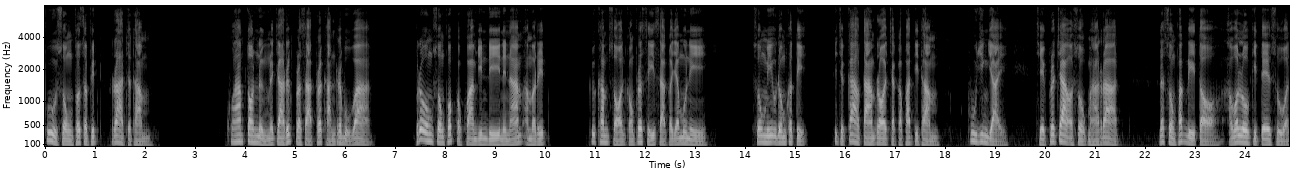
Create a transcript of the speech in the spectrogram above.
ผู้ทรงทศพิษราชธรรม ความตอนหนึ่งในจารึกปราสาทพระขันระบุว่า พระองค์ทรงพบกับความยินดีในน้ำอมฤตคือคำสอนของพระศรีสากยมุนี ทรงมีอุดมคติที่จะก้าวตามรอยจักรพรรดิธรรม ผู้ยิ่งใหญ่เฉกพระเจ้าอาโศกมหาราช และทรงพักดีต่ออวโลกิเตศวน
